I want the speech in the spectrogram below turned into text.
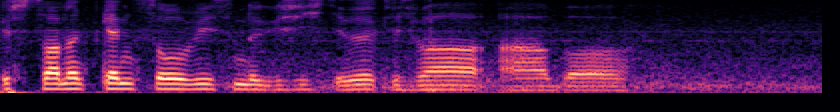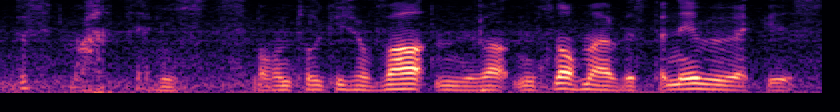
Ist zwar nicht ganz so, wie es in der Geschichte wirklich war, aber das macht. Warum drücke ich auf Warten? Wir warten jetzt nochmal, bis der Nebel weg ist.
